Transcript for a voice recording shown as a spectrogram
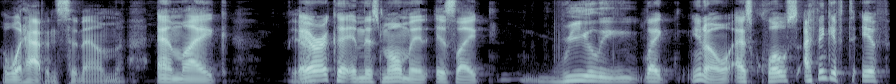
what happens to them? And like Yeah. Eryka in this moment is like really like, you know, as close. I think if if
